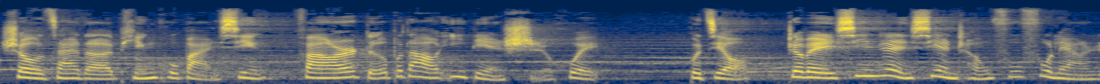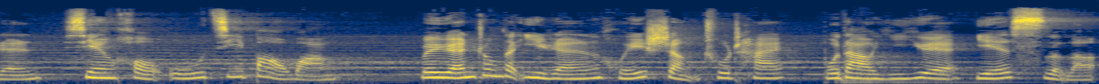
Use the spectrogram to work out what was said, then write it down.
受灾的贫苦百姓反而得不到一点实惠。不久，这位新任县城夫妇两人先后无机暴亡，委员中的一人回省出差，不到一月也死了。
